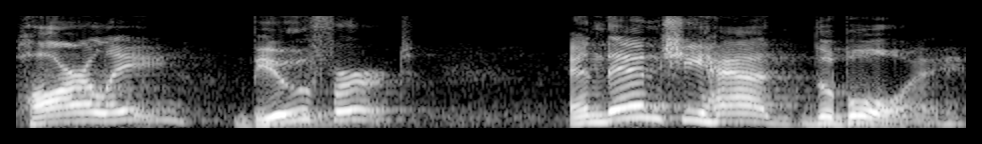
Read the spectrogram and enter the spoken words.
Harley, Buford, and then she had the boy.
